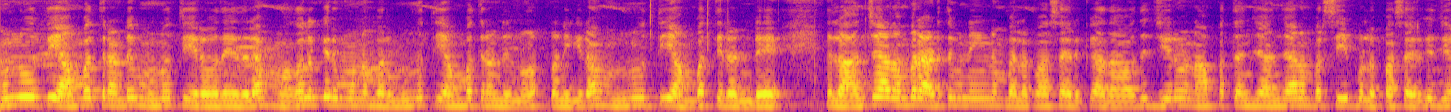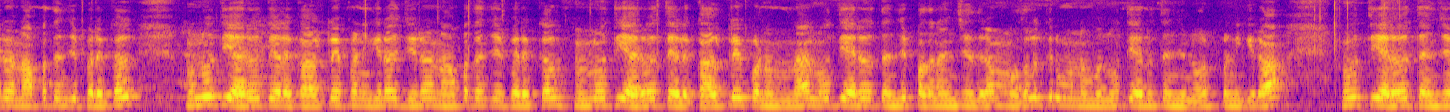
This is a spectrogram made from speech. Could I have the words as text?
முந்நூற்றி ஐம்பத்தி ரெண்டு முந்நூற்றி இருபது. இதில் முதலுக்கு மூணு நம்பர் முந்நூற்றி ஐம்பத்தி ரெண்டு நோட் பண்ணிக்கிறோம். முந்நூற்றி ஐம்பத்தி ரெண்டு இதில் அஞ்சாம் நம்பர் அடுத்த வினிங் நம்பரில் பாஸ் ஆயிருக்கு. அதாவது ஜீரோ நாற்பத்தஞ்சு அஞ்சாம் நம்பர் சீப்பில் பாஸ் ஆயிருக்கு. ஜீரோ நாற்பத்தஞ்சு பெருக்கள் முந்நூற்றி அறுபத்தேழு கால்குலேட் பண்ணிக்கிறோம். ஜீரோ நாற்பத்தஞ்சு பெருக்கள் முந்நூற்றி அறுபத்தேழு கால்குலேட் பண்ணோம்னா நூற்றி அறுபத்தஞ்சு பதினஞ்சு. இதில் முதலுக்கு மூணு நம்பர் நூற்றி அறுபத்தஞ்சு நோட் பண்ணிக்கிறோம். நூற்றி அறுபத்தஞ்சு.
